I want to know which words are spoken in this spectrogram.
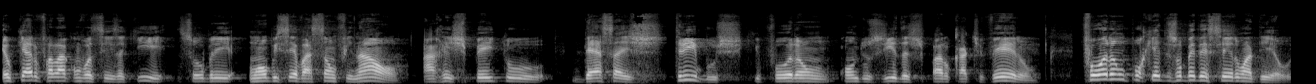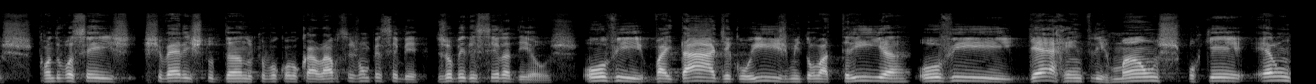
eu quero falar com vocês aqui sobre uma observação final a respeito dessas tribos que foram conduzidas para o cativeiro foram porque desobedeceram a Deus. Quando vocês estiverem estudando que eu vou colocar lá, vocês vão perceber. Desobedecer a Deus. Houve vaidade, egoísmo, idolatria, houve guerra entre irmãos, porque eram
